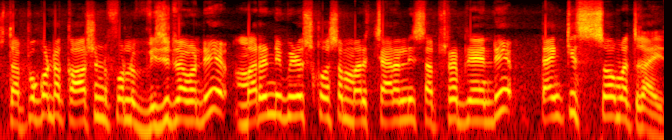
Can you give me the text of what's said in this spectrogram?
సో తప్పకుండా కార్స్ ఫోర్లో విజిట్ అవ్వండి. మరిన్ని వీడియోస్ కోసం మన ఛానల్ని సబ్స్క్రైబ్ చేయండి. Thank you so much guys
